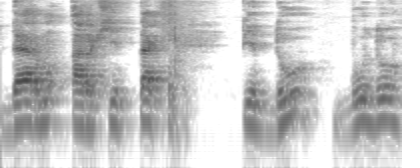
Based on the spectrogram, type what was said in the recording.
дермархітекту. Піду, буду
